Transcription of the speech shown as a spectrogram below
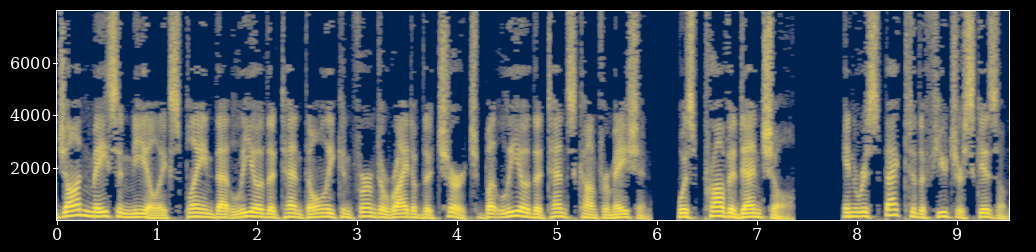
John Mason Neale explained that Leo X only confirmed a right of the Church but Leo X's confirmation was providential in respect to the future schism.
